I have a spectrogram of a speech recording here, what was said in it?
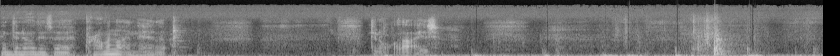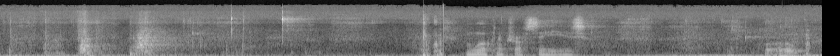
I don't know, there's a pram and that in there, look. Don't know what that is. I'm walking across these. Whoa.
